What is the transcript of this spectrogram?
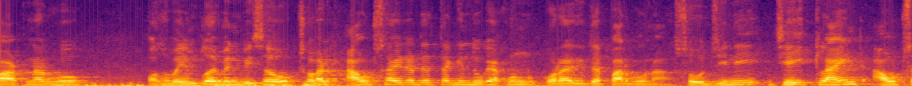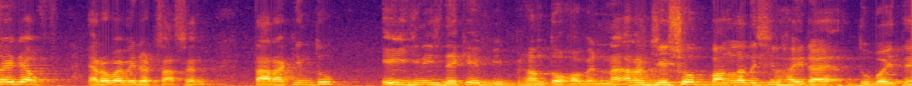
পার্টনার হোক অথবা এমপ্লয়মেন্ট ভিসা হোক সব আউটসাইডারদেরটা কিন্তু এখন করাই দিতে পারব না। সো যিনি যেই ক্লায়েন্ট আউটসাইডে অফ অ্যারব আমিরাটস আছেন তারা কিন্তু এই জিনিস দেখে বিভ্রান্ত হবেন না। আর যেসব বাংলাদেশি ভাইরা দুবাইতে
